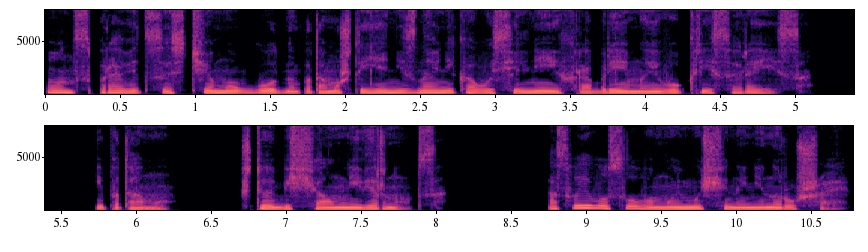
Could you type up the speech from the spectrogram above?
Он справится с чем угодно, потому что я не знаю никого сильнее и храбрее моего Криса Рейса. И потому, что обещал мне вернуться. А своего слова мой мужчина не нарушает.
